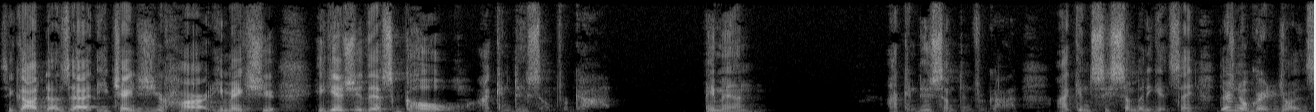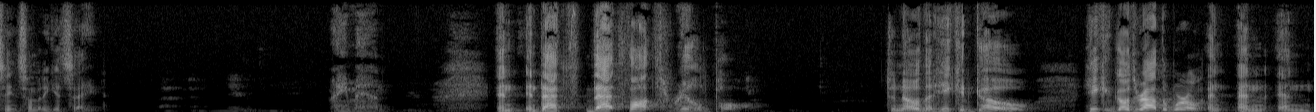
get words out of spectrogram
See, God does that. He changes your heart. He makes you, He gives you this goal. I can do something for God. Amen. I can do something for God. I can see somebody get saved. There's no greater joy than seeing somebody get saved. Amen. And, and that, that thought thrilled Paul to know that he could go, he could go throughout the world and, and, and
